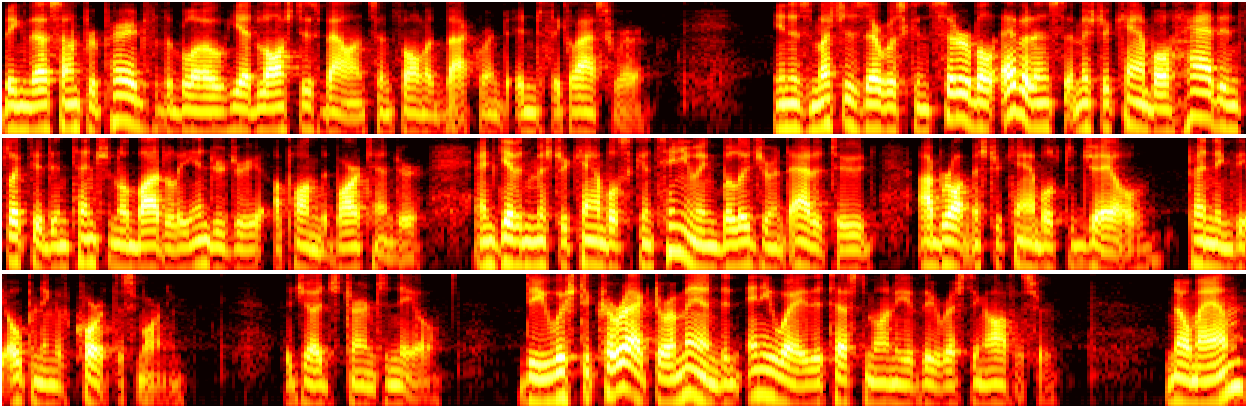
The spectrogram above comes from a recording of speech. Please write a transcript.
Being thus unprepared for the blow, he had lost his balance and fallen backward into the glassware. Inasmuch as there was considerable evidence that Mr. Campbell had inflicted intentional bodily injury upon the bartender, and given Mr. Campbell's continuing belligerent attitude, I brought Mr. Campbell to jail pending the opening of court this morning. The judge turned to Neil. Do you wish to correct or amend in any way the testimony of the arresting officer? No, ma'am.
